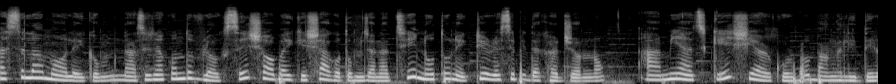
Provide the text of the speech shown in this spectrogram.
আসসালামু আলাইকুম। নাসিনা কন্দ ব্লগসে সবাইকে স্বাগতম জানাচ্ছি নতুন একটি রেসিপি দেখার জন্য। আমি আজকে শেয়ার করব বাঙালিদের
